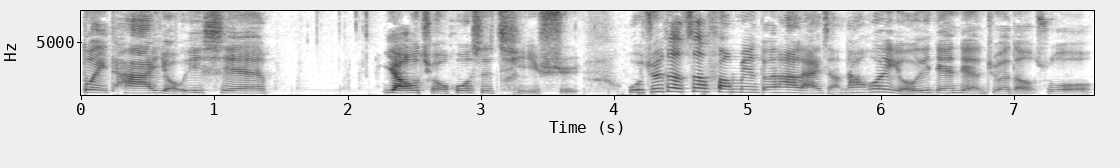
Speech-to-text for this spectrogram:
对他有一些要求或是期许，我觉得这方面对他来讲，他会有一点点觉得说，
